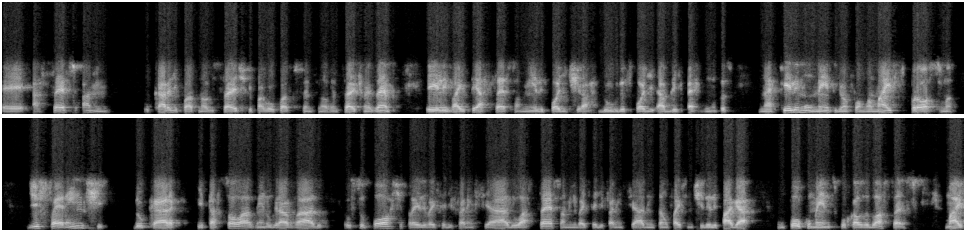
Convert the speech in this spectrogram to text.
É acesso a mim. O cara de 497, que pagou 497, um exemplo, ele vai ter acesso a mim, ele pode tirar dúvidas, pode abrir perguntas naquele momento de uma forma mais próxima, diferente do cara que está só lá vendo gravado o suporte para ele vai ser diferenciado, o acesso a mim vai ser diferenciado, então faz sentido ele pagar um pouco menos por causa do acesso. Mas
